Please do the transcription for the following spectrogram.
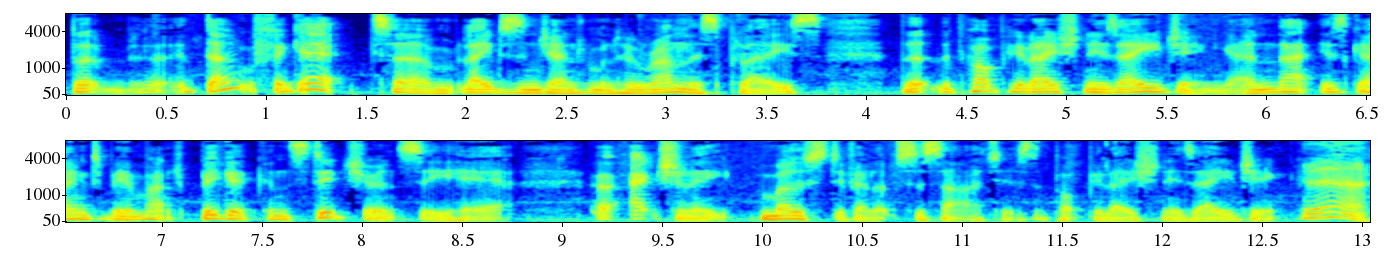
But uh, don't forget, um, ladies and gentlemen who run this place, that the population is aging, and that is going to be a much bigger constituency here. Uh, actually, most developed societies, the population is aging. Yeah.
